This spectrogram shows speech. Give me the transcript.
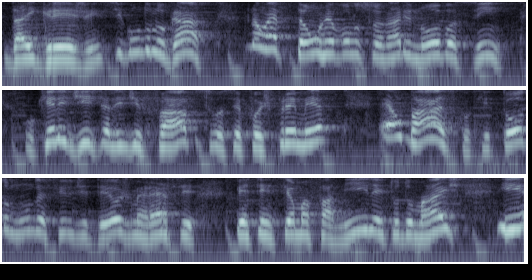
da Igreja. Em segundo lugar, não é tão revolucionário e novo assim. O que ele disse ali de fato, se você for espremer, é o básico, que todo mundo é filho de Deus, merece pertencer a uma família e tudo mais. E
